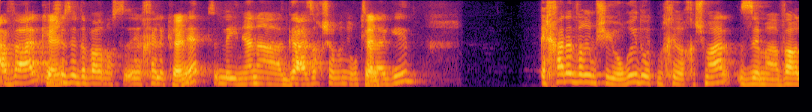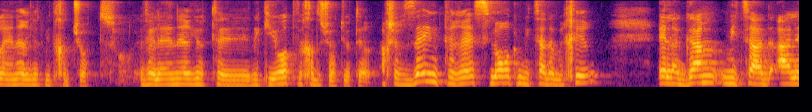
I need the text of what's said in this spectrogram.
אבל כן. יש איזה דבר, נוס, חלק כן. ב', לעניין הגז עכשיו אני רוצה כן. להגיד. אחד הדברים שיורידו את מחיר החשמל זה מעבר לאנרגיות מתחדשות okay. ולאנרגיות אה, נקיות וחדשות יותר. עכשיו זה אינטרס לא רק מצד המחיר, אלא גם מצד א',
